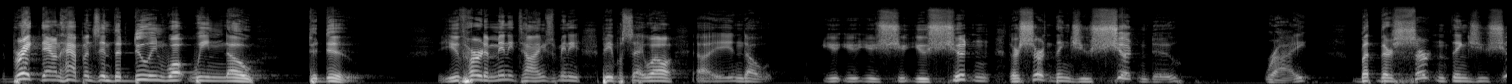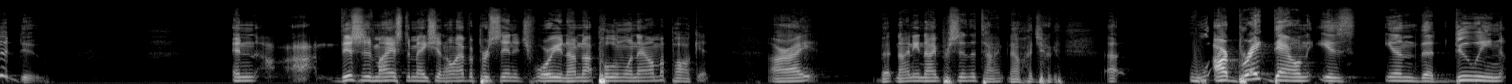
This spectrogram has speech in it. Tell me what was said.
The breakdown happens in the doing what we know to do. You've heard it many times. Many people say, well, uh, you know, you, you, you, sh- you shouldn't, there's certain things you shouldn't do, right? but there's certain things you should do. And I, this is my estimation. I don't have a percentage for you, and I'm not pulling one out of my pocket. All right? But 99% of the time, no, I'm joking. Uh, our breakdown is in the doing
